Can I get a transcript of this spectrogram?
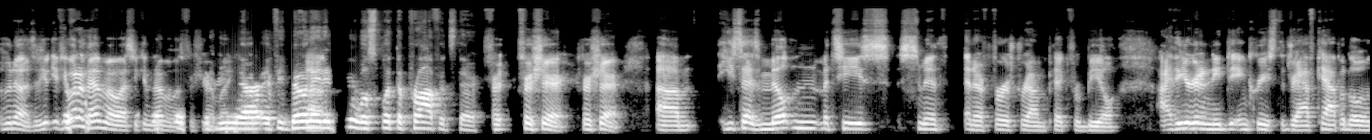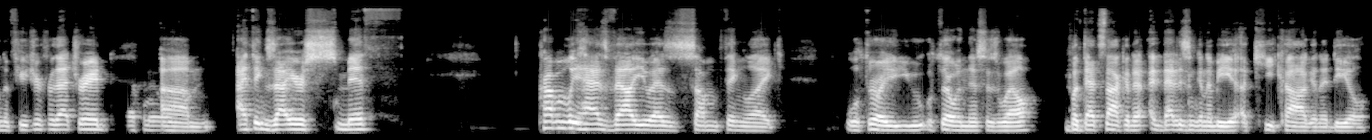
who knows? If you, if you want to Venmo us, you can Venmo us for sure. If he, uh, if he donated uh, too, we'll split the profits there. For, for sure, for sure. Um, he says Milton, Matisse, Smith, and a first round pick for Beal. I think you're going to need to increase the draft capital in the future for that trade. Definitely. Um, I think Zhaire Smith probably has value as something like we'll throw you we'll throw in this as well, but that's not gonna that isn't gonna be a key cog in a deal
